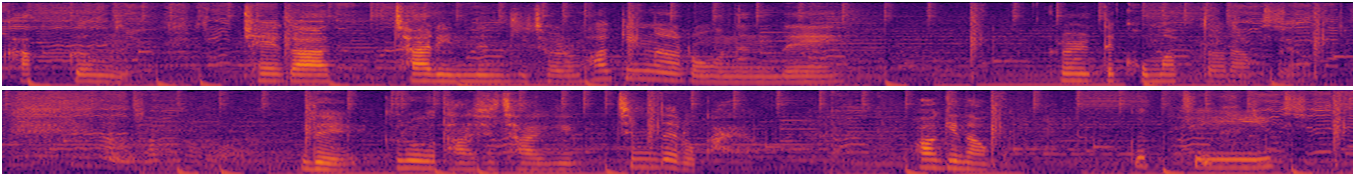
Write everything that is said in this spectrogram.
가끔 제가 잘 있는지 저를 확인하러 오는데 그럴 때 고맙더라고요. 네, 그리고 다시 자기 침대로 가요. 확인하고. 그치.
